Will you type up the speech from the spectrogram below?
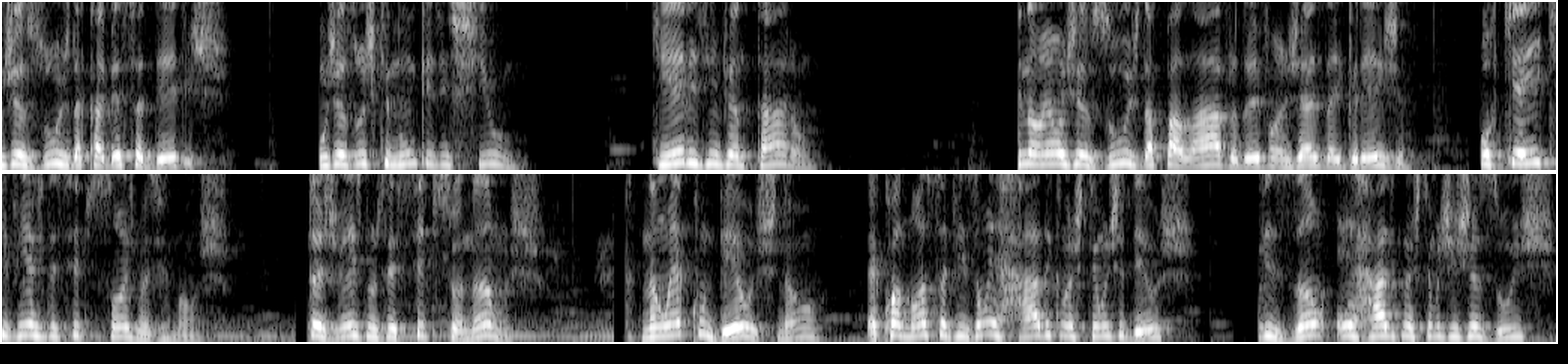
um Jesus da cabeça deles, um Jesus que nunca existiu, que eles inventaram, que não é o Jesus da palavra, do evangelho da igreja. Porque é aí que vem as decepções, meus irmãos. Muitas vezes nos decepcionamos, não é com Deus, não. É com a nossa visão errada que nós temos de Deus. A visão errada que nós temos de Jesus.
